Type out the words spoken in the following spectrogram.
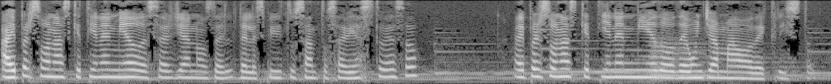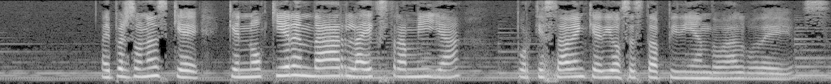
Hay personas que tienen miedo de ser llenos del, Espíritu Santo. ¿Sabías tú eso? Hay personas que tienen miedo de un llamado de Cristo. Hay personas que, que no quieren dar la extra milla porque saben que Dios está pidiendo algo de ellos.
